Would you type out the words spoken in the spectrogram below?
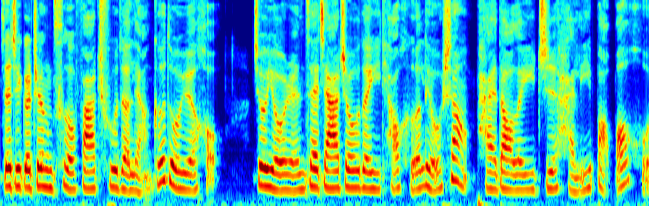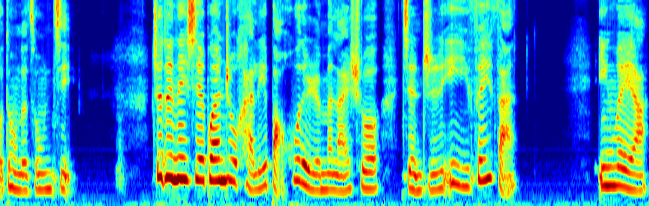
在这个政策发出的两个多月后，就有人在加州的一条河流上拍到了一只海狸宝宝活动的踪迹。这对那些关注海狸保护的人们来说，简直意义非凡。因为啊，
